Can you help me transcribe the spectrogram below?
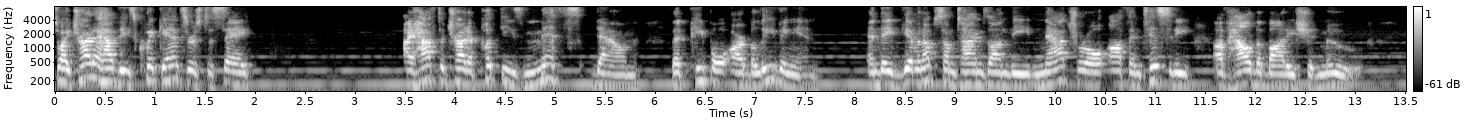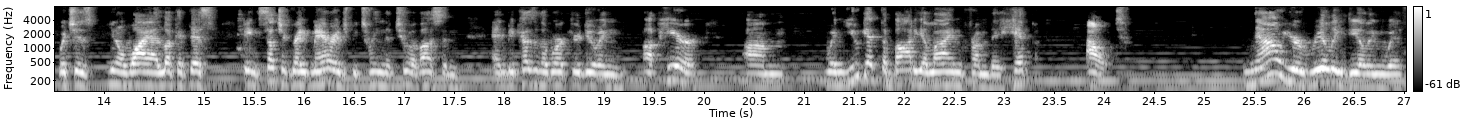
So I try to have these quick answers to say, I have to try to put these myths down that people are believing in. And they've given up sometimes on the natural authenticity of how the body should move which is you know why I look at this being such a great marriage between the two of us and and because of the work you're doing up here um, when you get the body aligned from the hip out now you're really dealing with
